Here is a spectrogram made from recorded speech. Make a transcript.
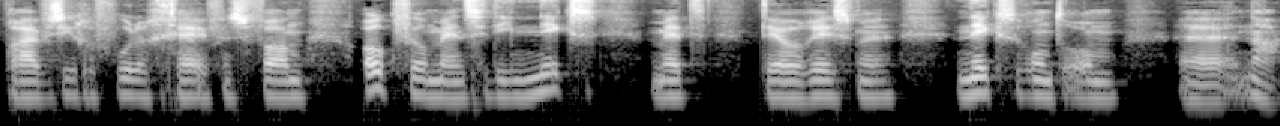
privacygevoelige gegevens van. Ook veel mensen die niks met terrorisme, niks rondom uh, nou,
